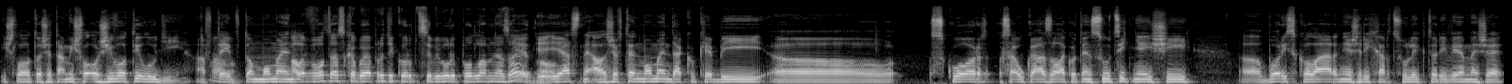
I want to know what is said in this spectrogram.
išlo o to, že tam išlo o životy ľudí. A v, tej, v tom moment... Ale otázka boja proti korupcii by boli podľa mňa zajedno. Je, jasné, ale že v ten moment ako keby uh, skôr sa ukázal ako ten súcitnejší Boris Kolár než Richard Sulík, ktorý vieme, že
